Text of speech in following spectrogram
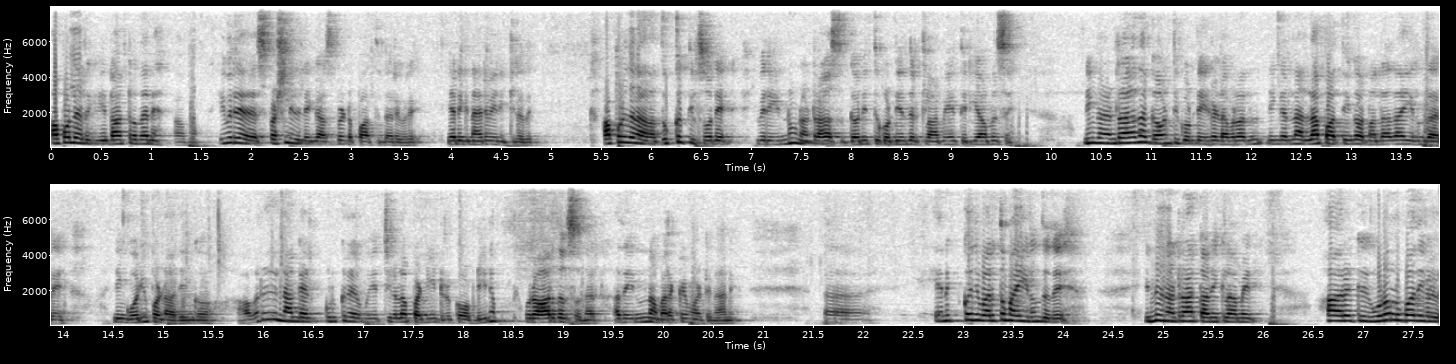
அப்போல இருக்கீங்க டாக்டர் தானே? ஆமாம் இவர் ஸ்பெஷல் இதில் எங்கள் ஹஸ்பண்டை பார்த்துட்டார் இவர். எனக்கு நிறைவேறிக்கிறது அப்பொழுது நான் துக்கத்தில் சொன்னேன் இவரை இன்னும் நன்றாக கவனித்து கொண்டிருந்திருக்கலாமே தெரியாமல் செய். நீங்கள் நன்றாக தான் கவனித்து கொண்டீர்கள். அவரை நீங்கள் நல்லா பார்த்தீங்க. அவர் நல்லா தான் இருந்தார். நீங்கள் ஒரி பண்ணாதீங்க. அவர் நாங்கள் கொடுக்குற முயற்சிகள்லாம் பண்ணிகிட்டு இருக்கோம் அப்படின்னு ஒரு ஆறுதல் சொன்னார். அதை இன்னும் நான் மறக்கவே மாட்டேன் நான். எனக்கு கொஞ்சம் வருத்தமாக இருந்தது. இன்னும் நன்றாக கவனிக்கலாமே அவருக்கு உடல் உபாதைகள்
